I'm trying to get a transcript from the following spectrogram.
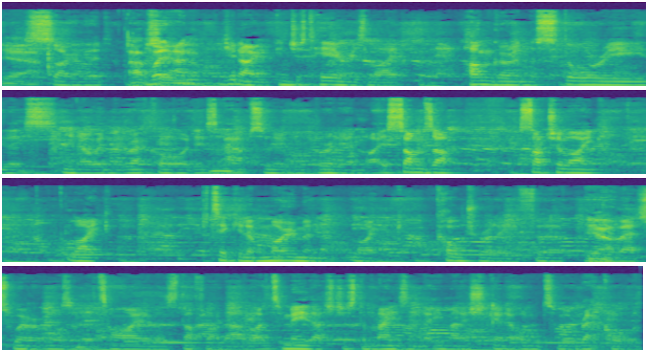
Yeah. So good. Absolutely. But, and you know, you can just hear his like hunger and the story that's you know in the record. It's Mm. absolutely brilliant. Like it sums up such a like like particular moment, like culturally for the Yeah. US where it was at the time and stuff like that. Like to me, that's just amazing that he managed to get it onto a record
